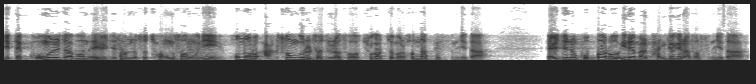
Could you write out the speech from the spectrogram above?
이때 공을 잡은 LG 3루수 정성훈이 홈으로 악송구를 저질러서 추가점을 헌납했습니다. LG는 곧바로 1회 말 반격에 나섰습니다.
